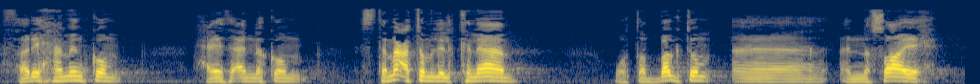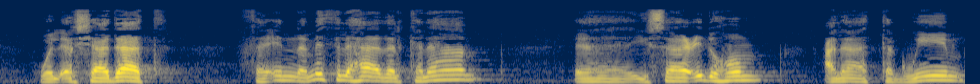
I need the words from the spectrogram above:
فرح منكم حيث أنكم استمعتم للكلام وطبقتم آه، النصائح والإرشادات فإن مثل هذا الكلام آه، يساعدهم على تقويم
